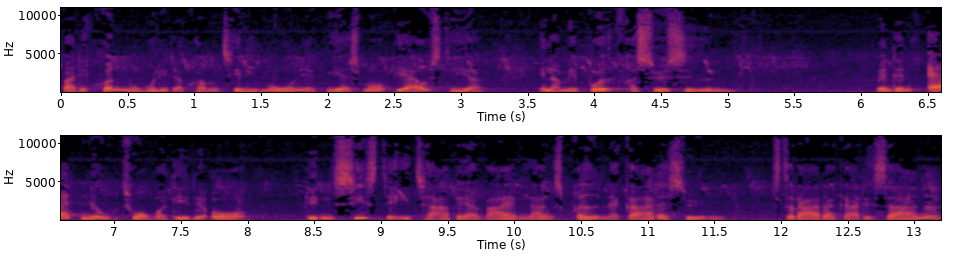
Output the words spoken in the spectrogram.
var det kun muligt at komme til Limone via små bjergstier eller med båd fra søsiden. Men den 18. oktober dette år blev den sidste etape af vejen langs bredden af Gardasøen, Strada Gardesana,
